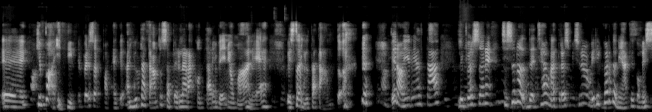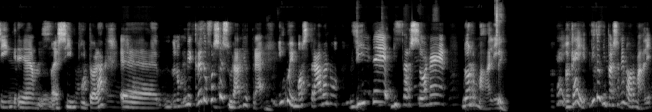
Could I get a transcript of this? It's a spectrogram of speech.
eh, che poi, persone, eh, aiuta tanto saperla raccontare bene o male, eh? questo aiuta tanto. Però in realtà le persone, ci sono, c'è una trasmissione, non mi ricordo neanche come si, eh, si intitola, eh, mi, credo forse su Radio 3, in cui mostravano vite di persone normali. Sì. Ok, vite di persone normali.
